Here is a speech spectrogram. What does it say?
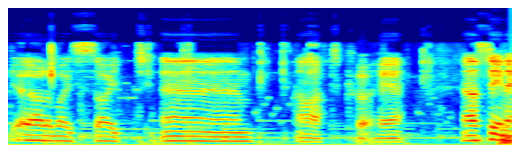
Get out of my sight. Um, I'll have to cut here. I'll see you next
